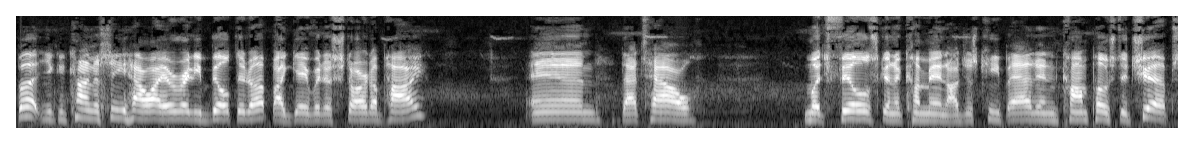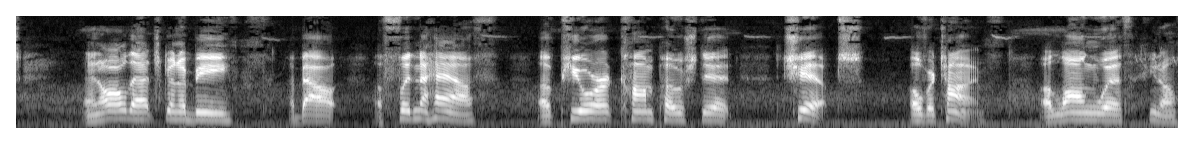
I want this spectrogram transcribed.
But you can kind of see how I already built it up. I gave it a startup high and that's how much fill's going to come in. I'll just keep adding composted chips and all that's going to be about a foot and a half of pure composted chips over time along with you know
